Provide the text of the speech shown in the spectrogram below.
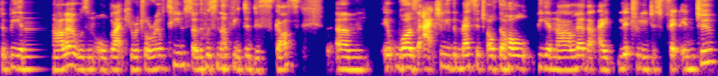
the Biennale. Was an all black curatorial team, so there was nothing to discuss. Um, it was actually the message of the whole Biennale that I literally just fit into.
